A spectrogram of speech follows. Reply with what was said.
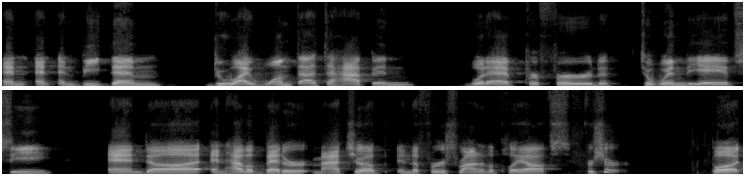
and and, and beat them. Do I want that to happen? Would I have preferred to win the AFC and uh, and have a better matchup in the first round of the playoffs? For sure. But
